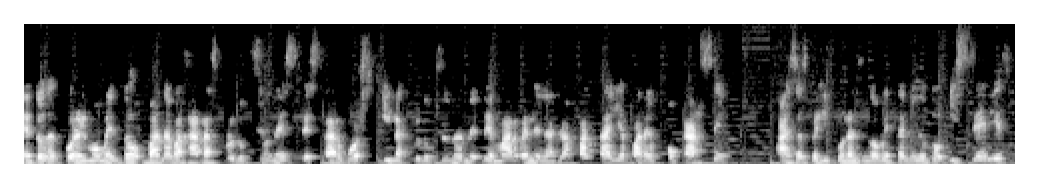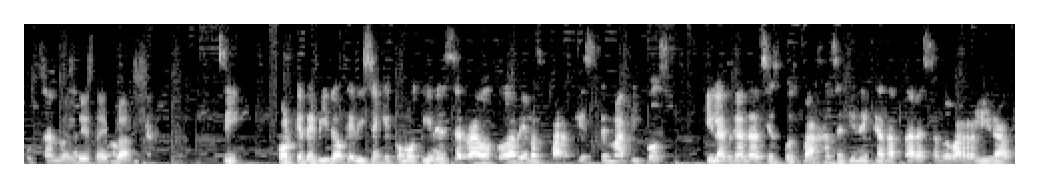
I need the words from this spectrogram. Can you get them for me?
Entonces, por el momento, van a bajar las producciones de Star Wars y las producciones de Marvel en la gran pantalla para enfocarse a esas películas de 90 minutos y series usando el Disney Plus. Sí, porque debido a que dicen que como tienen cerrado todavía los parques temáticos y las ganancias pues bajas, se tienen que adaptar a esta nueva realidad.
